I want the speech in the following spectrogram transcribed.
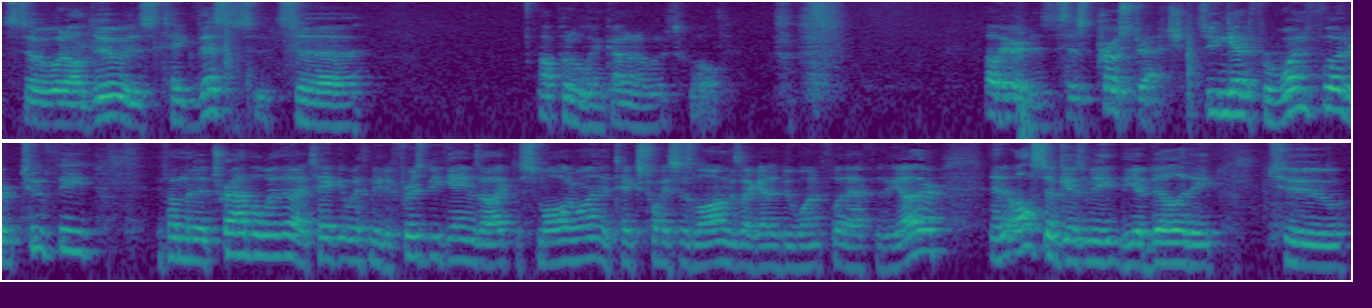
So what I'll do is take this, it's, uh, I'll put a link, I don't know what it's called. oh, here it is, it says Pro Stretch. So you can get it for one foot or two feet. If I'm going to travel with it, I take it with me to Frisbee games. I like the smaller one. It takes twice as long because I got to do one foot after the other. And it also gives me the ability to,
